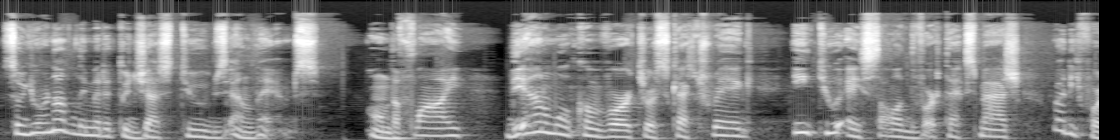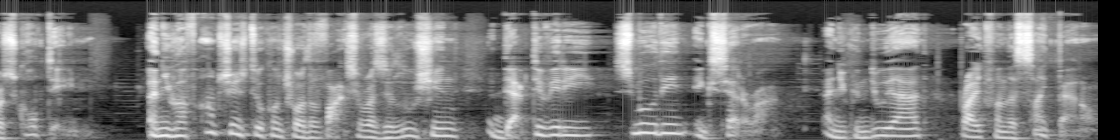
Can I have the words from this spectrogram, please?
so you are not limited to just tubes and limbs. On the fly, the animal will convert your sketch rig into a solid vertex mesh ready for sculpting. And you have options to control the voxel resolution, adaptivity, smoothing, etc. And you can do that right from the side panel.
